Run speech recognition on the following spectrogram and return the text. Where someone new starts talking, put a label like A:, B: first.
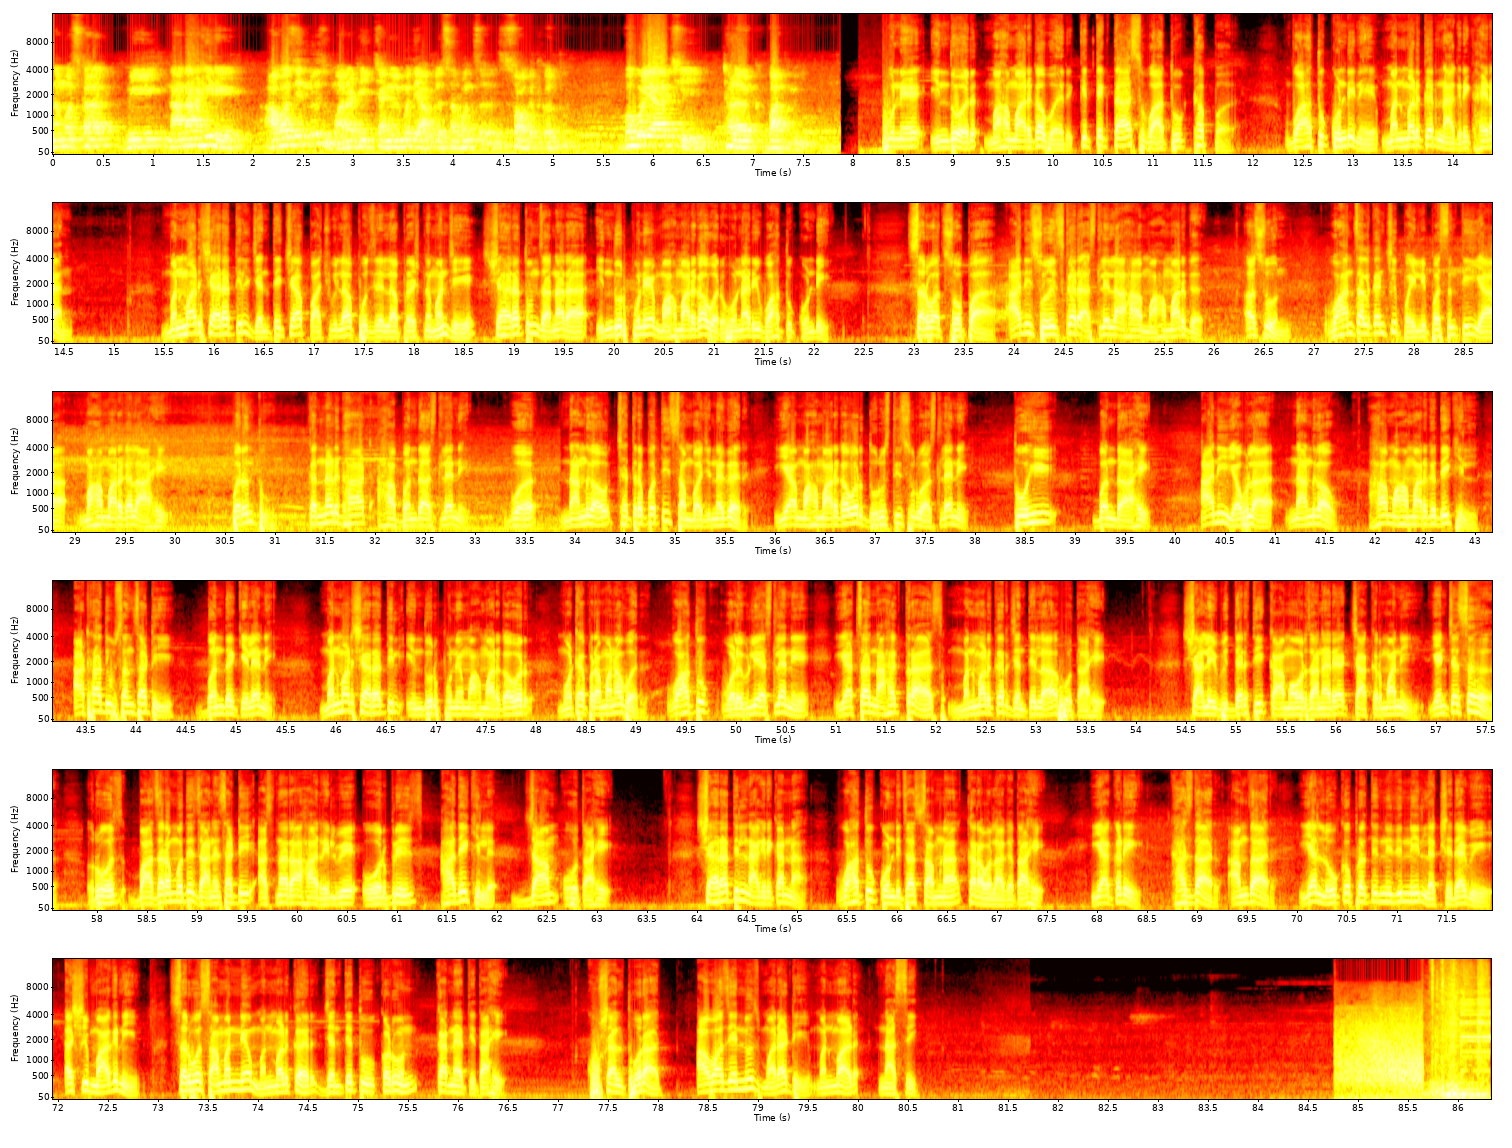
A: नमस्कार मी नाना आहिरे आवाज in news Marathi चॅनलमध्ये आपलं सर्वांचं स्वागत करतो. बघूयाची ठळक बातमी.
B: पुणे इंदोर महामार्गावर कित्येक तास वाहतूक ठप्प. वाहतूक कोंडीने मनमाडकर नागरिक हैराण. मनमाड शहरातील जनतेच्या पाचवीला पुजलेला प्रश्न म्हणजे शहरातून जाणारा इंदूर पुणे महामार्गावर होणारी वाहतूक कोंडी. सर्वात सोपा आणि सोयीस्कर असलेला हा महामार्ग असून वाहन चालकांची पहिली पसंती या महामार्गाला आहे. परंतु कन्नड घाट हा बंद असल्याने व नांदगाव छत्रपती संभाजीनगर या महामार्गावर दुरुस्ती सुरू असल्याने तोही बंद आहे. आणि येवला नांदगाव हा महामार्ग देखील अठरा दिवसांसाठी बंद केल्याने मनमाड शहरातील इंदूर पुणे महामार्गावर मोठ्या प्रमाणावर वाहतूक वळवली असल्याने याचा नाहक त्रास मनमाडकर जनतेला होत आहे. शालेय विद्यार्थी कामावर जाणाऱ्या चाकरमानी यांच्यासह रोज बाजारामध्ये जाण्यासाठी असणारा हा रेल्वे ओव्हरब्रिज हा देखील जाम होत आहे. शहरातील नागरिकांना वाहतूक कोंडीचा सामना करावा लागत आहे. याकडे खासदार आमदार या लोकप्रतिनिधींनी लक्ष द्यावे अशी मागणी सर्वसामान्य मनमाडकर जनतेतूकडून करण्यात येत आहे. Khushal Thorat Awaaz N news Marathi Manmad Nashik.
